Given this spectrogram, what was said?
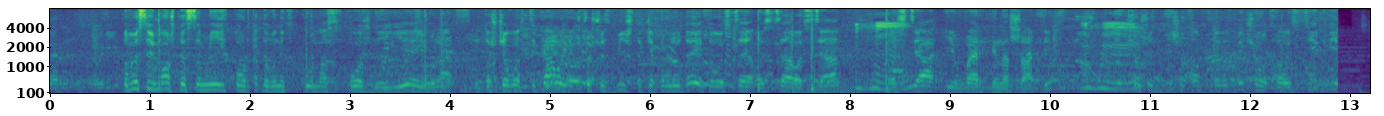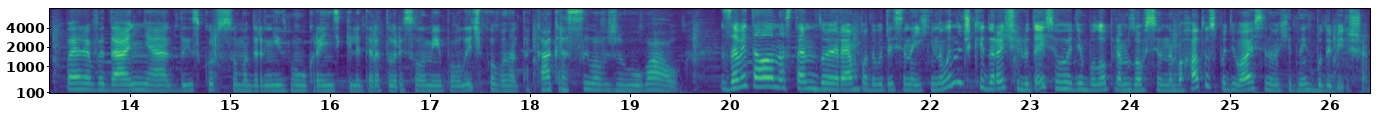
как? То ви собі можете самі їх повертати, вони в- у нас в кожній є, і вона. Тобто, що вас цікаво, якщо щось більш таке про людей, то ось це, ось ця, ось ця, ось ця і вверх і на шафі. Якщо щось більше там передвичого, то ось ці дві. Перевидання дискурсу модернізму в українській літературі Соломії Павличко. Вона така красива вживу. Вау! Завітала на стенд до РМ подивитися на їхні новиночки. До речі, людей сьогодні було прям зовсім небагато. Сподіваюся, на вихідних буде більше.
